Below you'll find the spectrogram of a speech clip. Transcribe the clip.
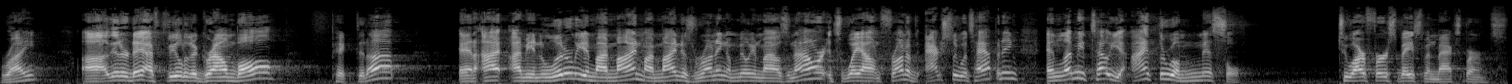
right? Uh, the other day, I fielded a ground ball, picked it up, and I, I mean, literally in my mind, my mind is running a million miles an hour. It's way out in front of actually what's happening. And let me tell you, I threw a missile to our first baseman, Max Burns.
